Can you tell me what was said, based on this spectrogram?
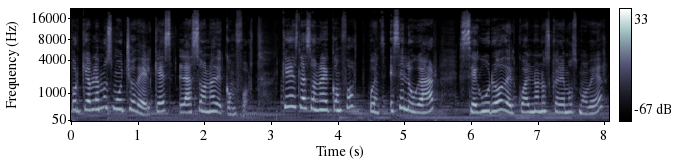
porque hablamos mucho de él, que es la zona de confort. ¿Qué es la zona de confort? Pues es el lugar seguro del cual no nos queremos mover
